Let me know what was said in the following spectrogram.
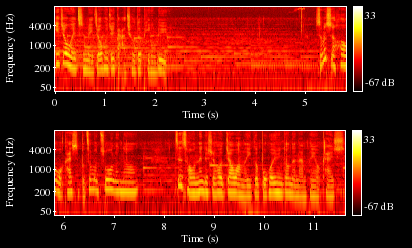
依旧维持每周会去打球的频率。什么时候我开始不这么做了呢？自从那个时候交往了一个不会运动的男朋友开始。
